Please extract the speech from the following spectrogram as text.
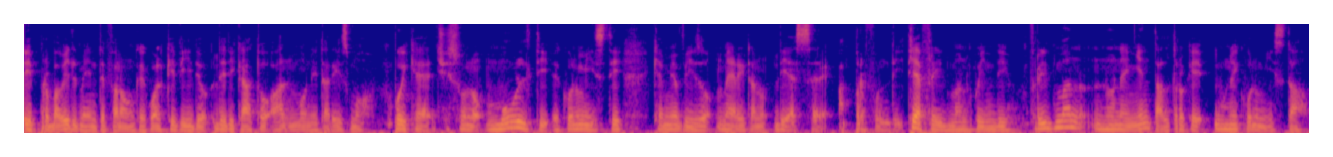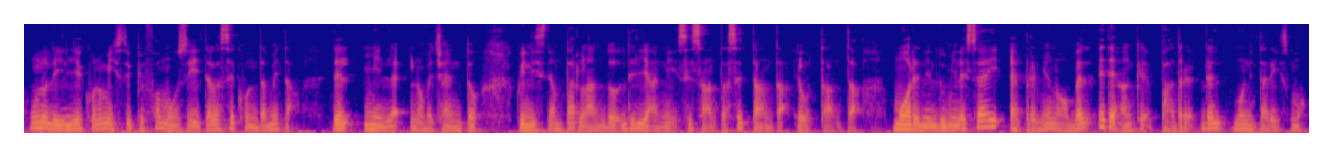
e probabilmente farò anche qualche video dedicato al monetarismo, poiché ci sono molti economisti che a mio avviso meritano di essere approfonditi. Chi è Friedman quindi? Friedman non è nient'altro che un economista, uno degli economisti più famosi della seconda metà del 1900, quindi stiamo parlando degli anni 60, 70 e 80 Muore nel 2006, è premio Nobel ed è anche padre del monetarismo.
